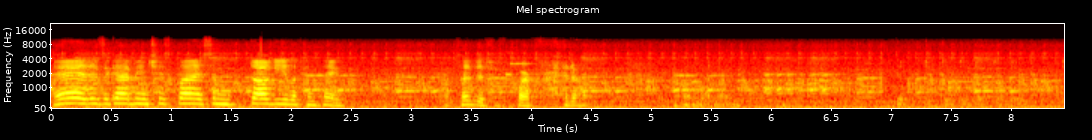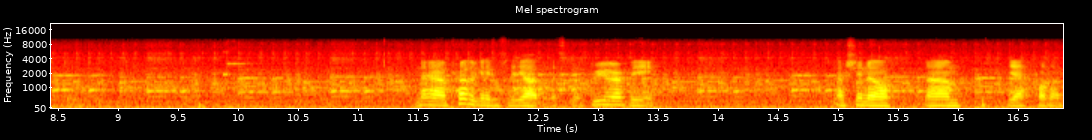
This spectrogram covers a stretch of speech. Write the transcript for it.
Hey, there's a guy being chased by some doggy looking thing. I've played this before, but I don't. Nah, I'm probably gonna go for the obvious, but BRB. Actually, no. Um, yeah, hold on.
